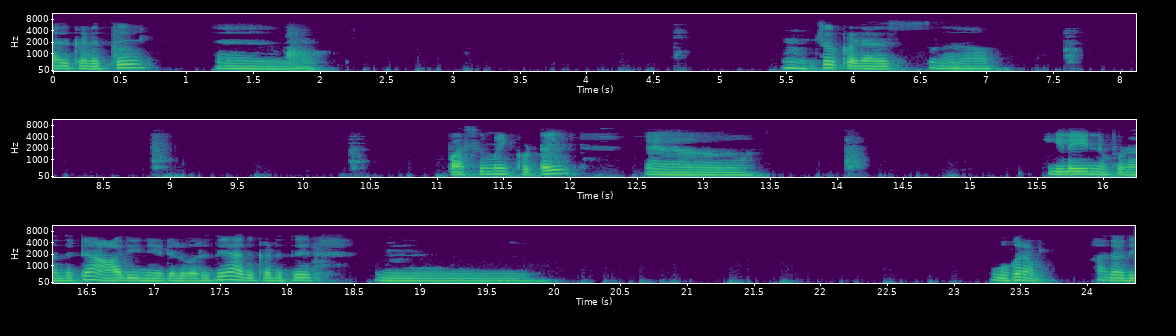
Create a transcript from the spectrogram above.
அதுக்கடுத்து அஹ், ம் பசுமை குட்டல் அஹ், இலைன்னு வந்துட்டு ஆதி நீடல் வருது. அதுக்கடுத்து உகரம். அதாவது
